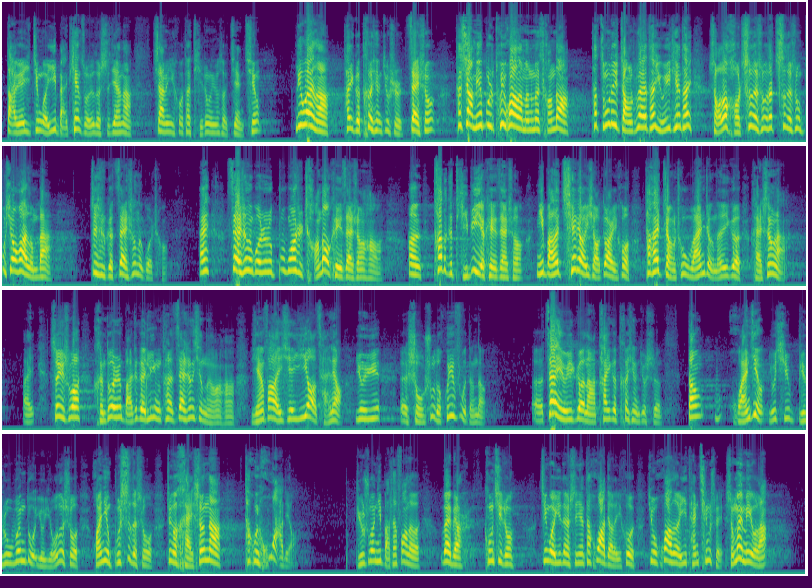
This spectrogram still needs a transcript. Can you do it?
大约经过一百天左右的时间呢，下面以后它体重有所减轻。另外呢，它一个特性就是再生。它下面不是退化了吗？那么肠道它总得长出来。它有一天它找到好吃的时候，它吃的时候不消化怎么办？这是个再生的过程。哎，再生的过程中不光是肠道可以再生哈，嗯，它这个体壁也可以再生。你把它切掉一小段以后，它还长出完整的一个海参来。哎，所以说很多人把这个利用它的再生性能哈，研发了一些医药材料，用于呃手术的恢复等等。呃，再有一个呢，它一个特性就是，当环境尤其比如温度有油的时候，环境不适的时候，这个海参呢它会化掉。比如说你把它放到外边空气中，经过一段时间它化掉了以后，就化作一潭清水，什么也没有了，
